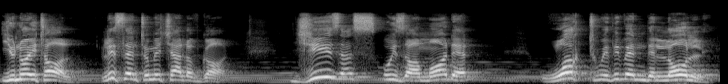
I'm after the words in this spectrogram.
you know it all. Listen to me, child of God. Jesus, who is our model, walked with even the lowly.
